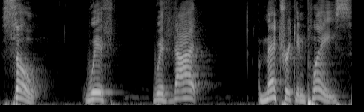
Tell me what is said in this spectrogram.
So, with with that metric in place,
